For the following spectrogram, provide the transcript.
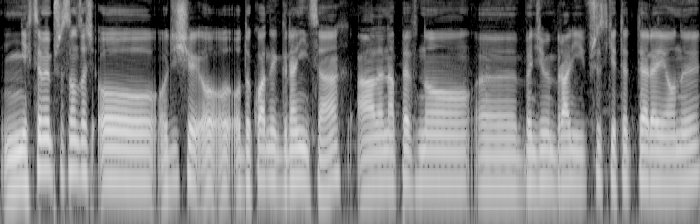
Nie chcemy przesądzać o, o dzisiaj o, o, dokładnych granicach, ale na pewno będziemy brali wszystkie te, te rejony,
